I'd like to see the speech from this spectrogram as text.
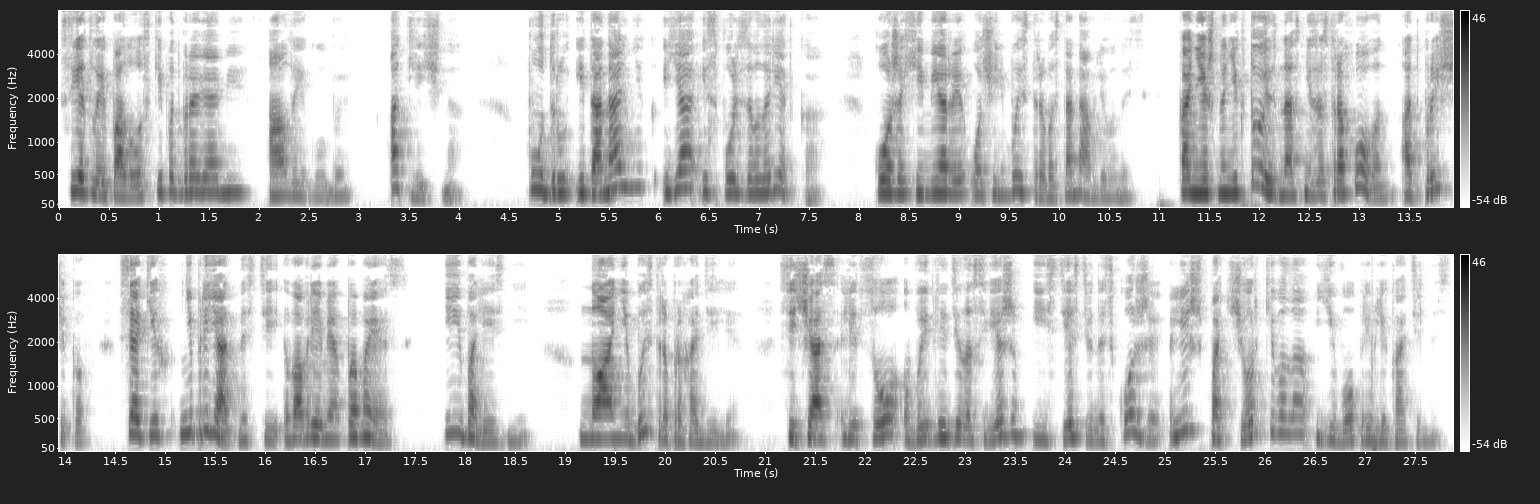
светлые полоски под бровями, алые губы. Отлично. Пудру и тональник я использовала редко. Кожа химеры очень быстро восстанавливалась. Конечно, никто из нас не застрахован от прыщиков, всяких неприятностей во время ПМС и болезней. Но они быстро проходили. Сейчас лицо выглядело свежим, и естественность кожи лишь подчеркивала его привлекательность.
